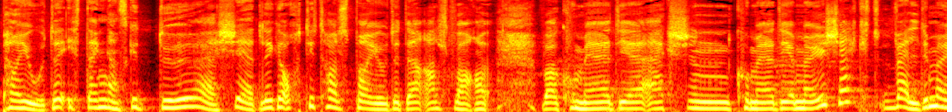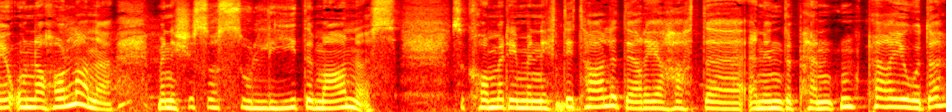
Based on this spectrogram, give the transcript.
periode etter en ganske død, kjedelig 80-tallsperiode der alt var, var, komedie, action, komedie, mye kjekt, veldig mye underholdende, men ikke så solide manus. Så kommer de med 90-tallet, der de har hatt en independent-periode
